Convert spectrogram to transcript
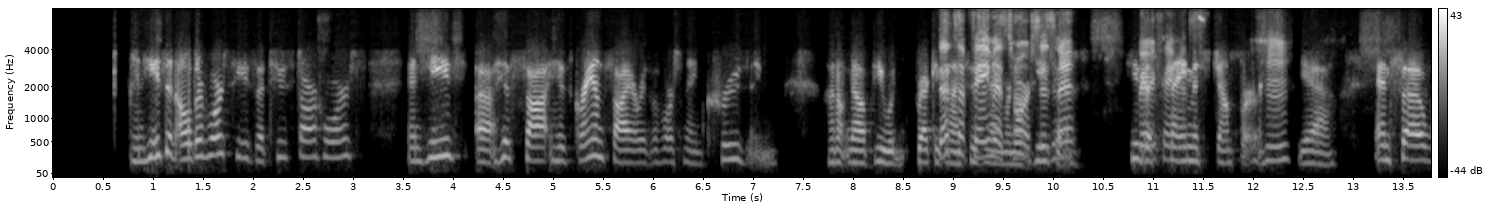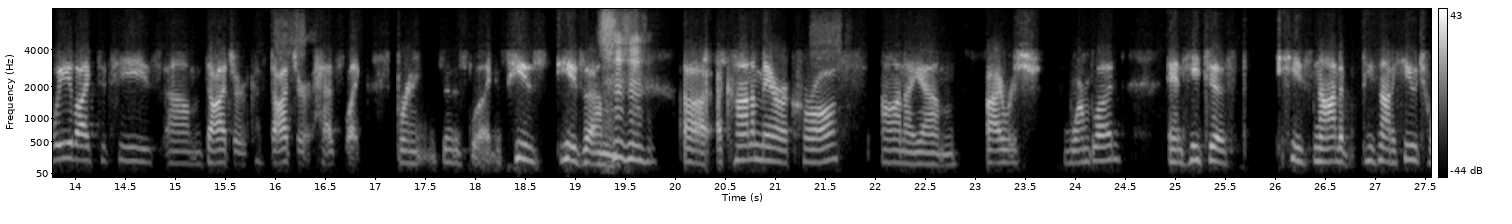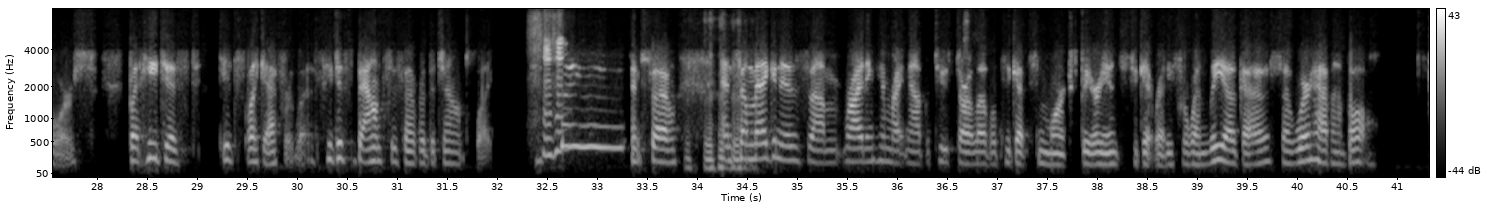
And he's an older horse, he's a two star horse. And he's uh, his his grandsire is a horse named Cruising. I don't know if you would recognize. That's a famous horse, he's isn't a, it? He's Very a famous. famous, jumper. Mhm. Yeah. And so we like to tease um, Dodger because Dodger has like springs in his legs. He's he's um, uh, a Connemara cross on a um, Irish warm blood, and he just he's not a he's not a huge horse, but he just it's like effortless. He just bounces over the jumps like. And so and so Megan is um, riding him right now at the two star level to get some more experience to get ready for when Leo goes. So we're having a ball.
